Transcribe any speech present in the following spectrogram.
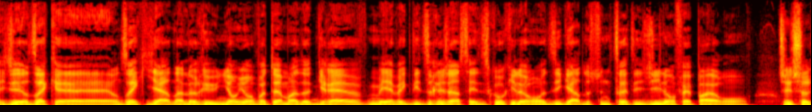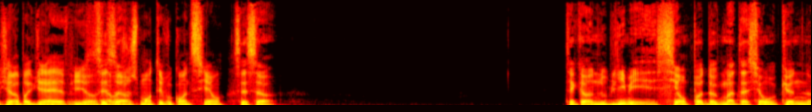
On dirait que, on dirait qu'hier, dans leur réunion, ils ont voté un mandat de grève, mais avec des dirigeants syndicaux qui leur ont dit, garde, c'est une stratégie, là, on fait peur, on... C'est sûr qu'il n'y aura pas de grève, puis euh, C'est ça, va ça. juste monter vos conditions. c'est ça. Tu sais qu'on oublie, mais s'ils n'ont pas d'augmentation aucune, là,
